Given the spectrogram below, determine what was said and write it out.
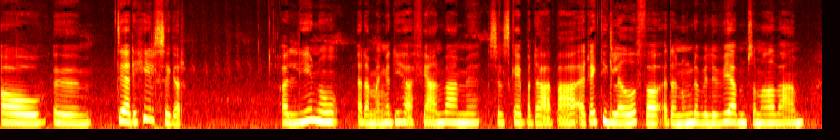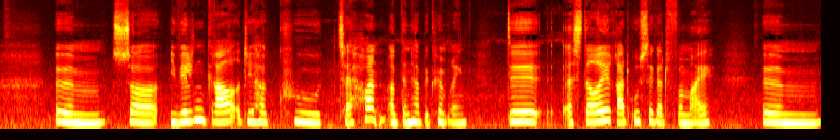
og øhm, det er det helt sikkert. Og lige nu er der mange af de her fjernvarmeselskaber, der bare er rigtig glade for, at der er nogen, der vil levere dem så meget varme. Øhm, så i hvilken grad de har kunne tage hånd om den her bekymring, det er stadig ret usikkert for mig. Øhm,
